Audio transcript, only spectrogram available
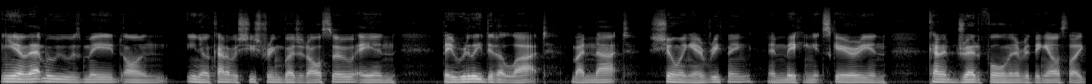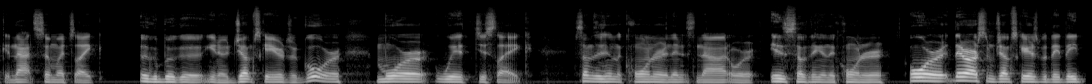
you know that movie was made on you know kind of a shoestring budget also, and they really did a lot by not showing everything and making it scary and kind of dreadful and everything else. Like not so much like ooga booga, you know, jump scares or gore, more with just like something's in the corner and then it's not, or is something in the corner. Or there are some jump scares, but they, they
